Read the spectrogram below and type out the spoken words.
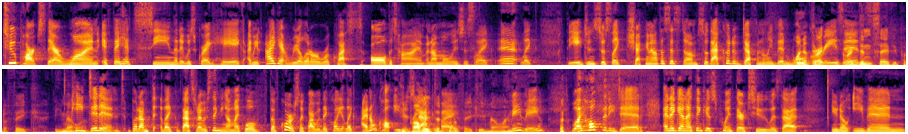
two parts there. One, if they had seen that it was Greg Hague, I mean, I get realtor requests all the time, and I'm always just like, eh, like the agent's just like checking out the system. So that could have definitely been one Ooh, of the reasons. Greg didn't say if he put a fake email. He in. didn't, but I'm th- like, that's what I was thinking. I'm like, well, of course. Like, why would they call you? Like, I don't call agents. He probably did put I- a fake email in. Maybe. Well, I hope that he did. And again, I think his point there too is that you know even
